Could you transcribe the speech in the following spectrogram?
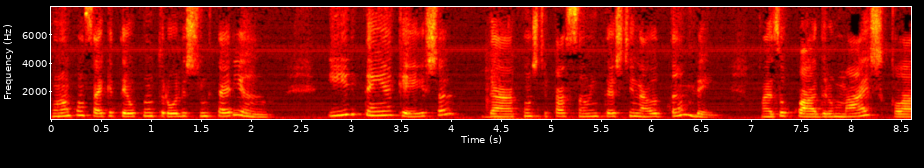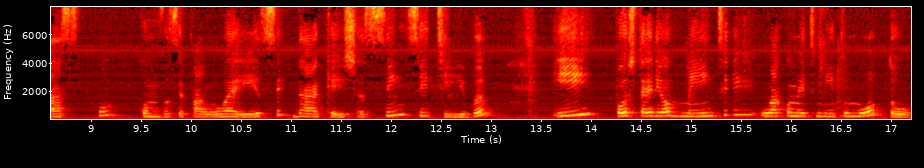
não consegue ter o controle esfincteriano. E tem a queixa da constipação intestinal também. Mas o quadro mais clássico, como você falou, é esse da queixa sensitiva e posteriormente o acometimento motor,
